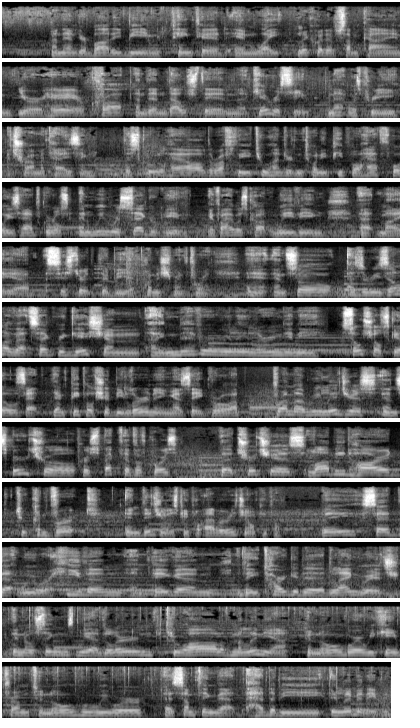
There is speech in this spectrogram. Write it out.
and then your body being painted in white liquid of some kind, your hair cropped and then doused in kerosene. And that was pretty traumatizing. The school held roughly 220 people, half boys, half girls, and we were segregated. If I was caught waving at my uh, sister, there'd be a punishment for it. And, and so, as a result of that segregation, I never really learned any social skills that young people should be learning as they grow up. From a religious and spiritual perspective, of course, the churches lobbied hard to convert indigenous people, Aboriginal people. They said that we were heathen and pagan. They targeted language in those things we had learned through all of millennia to know where we came from, to know who we were, as something that had to be eliminated.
